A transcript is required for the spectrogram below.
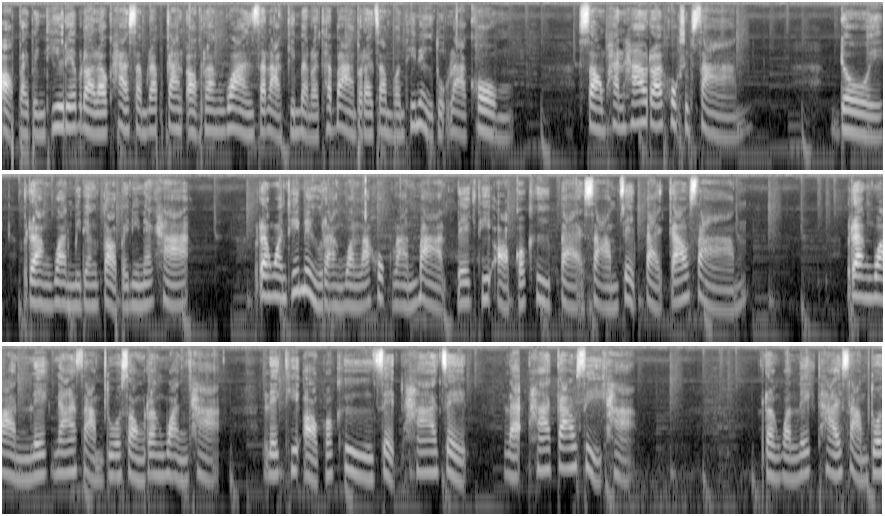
ออกไปเป็นที่เรียบร้อยแล้วค่ะสำหรับการออกรางวัลสลากกินแบ่งรัฐบาลประจำวันที่ 1 ตุลาคม 2563 โดยรางวัลมีดังต่อไปนี้นะคะ รางวัลที่ 1 รางวัลละ 6 ล้านบาท เลขที่ออกก็คือ 837893 รางวัลเลขหน้า 3 ตัว 2 รางวัลค่ะ เลขที่ออกก็คือ 757 และ 594 ค่ะ รางวัลเลขท้าย 3 ตัว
